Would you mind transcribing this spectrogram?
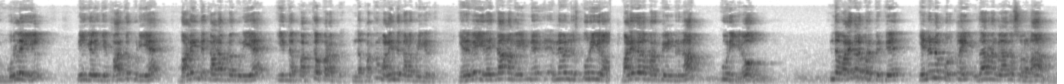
இவ்வுருளையில் நீங்கள் இங்கே பார்க்கக்கூடிய வளைந்து காணப்படக்கூடிய இந்த பக்க பரப்பு இந்த பக்கம் வளைந்து காணப்படுகிறது. எனவே இதைத்தான் நாம் என்ன- என்னவென்று கூறுகிறோம்? வலைதள பரப்பு என்று நாம் கூறுகிறோம். இந்த வலைதள பரப்பிற்கு என்னென்ன பொருட்களை உதாரணங்களாக சொல்லலாம்?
